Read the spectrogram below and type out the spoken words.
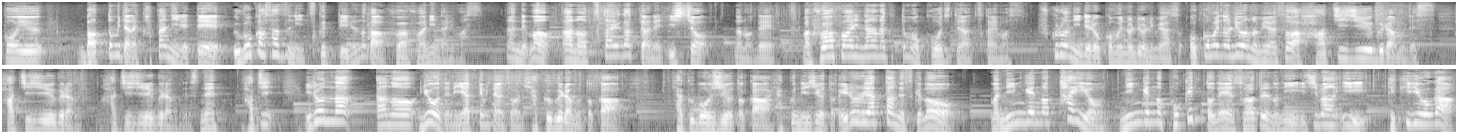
こういうバットみたいな型に入れて動かさずに作っているのがふわふわになります。なんでまああの使い勝手はね一緒なので、まあ、ふわふわにならなくても麹っていうのは使えます。袋に入れるお米の量の目安お米の量の目安は 80g です。80g80g ですね。8いろんなあの量でねやってみたんですよ。100g とか150とか120とかいろいろやったんですけど、まあ、人間の体温人間のポケットで育てるのに一番いい適量が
